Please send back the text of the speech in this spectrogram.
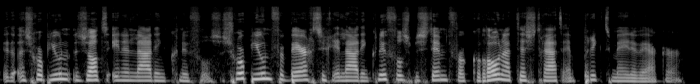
een schorpioen zat in een lading knuffels. Schorpioen verbergt zich in lading knuffels bestemd voor coronateststraat en prikt medewerker.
